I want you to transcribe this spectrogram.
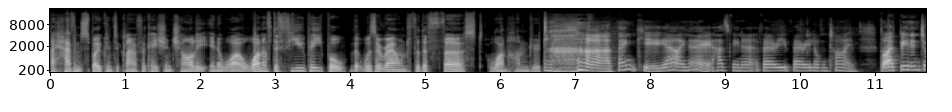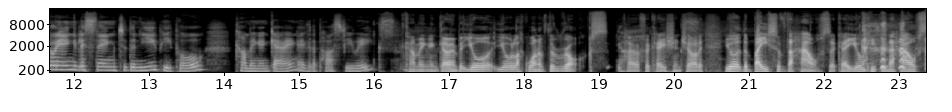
I haven't spoken to Clarification Charlie in a while. One of the few people that was around for the first 100. Thank you. Yeah, I know. It has been a very, very long time. But I've been enjoying listening to the new people coming and going over the past few weeks. Coming and going, but you're you're like one of the rocks. Oh, clarification, Charlie. You're at the base of the house. Okay, you're keeping the house.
